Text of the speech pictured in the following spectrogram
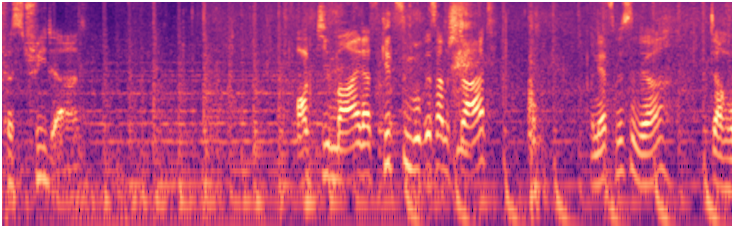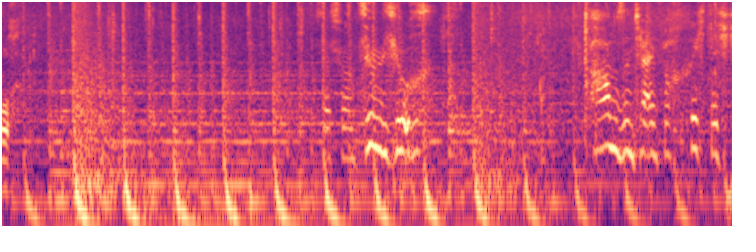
für Street Art. Optimal, das Skizzenbuch ist am Start. Und jetzt müssen wir da hoch. ist ja schon ziemlich hoch. Die Farben sind ja einfach richtig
